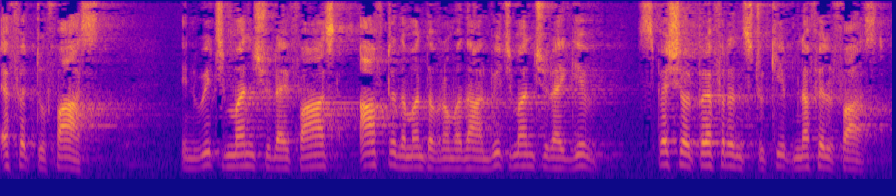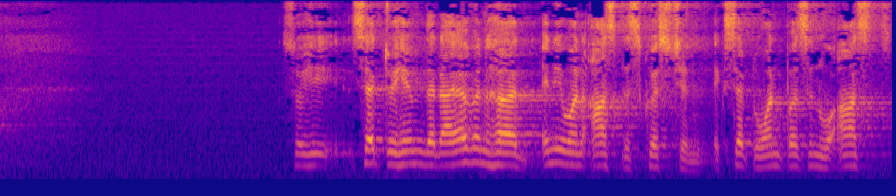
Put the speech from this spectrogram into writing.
effort to fast, in which month should I fast after the month of Ramadan? Which month should I give special preference to keep nafil fast? So he said to him that I haven't heard anyone ask this question except one person who asked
